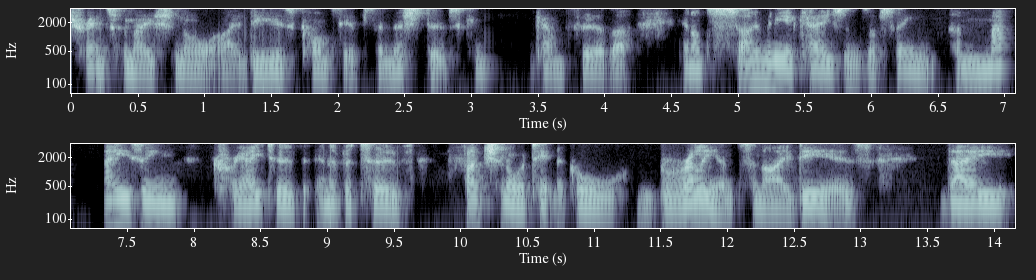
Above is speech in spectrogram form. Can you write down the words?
transformational ideas, concepts, initiatives can come further. And on so many occasions, I've seen amazing, creative, innovative functional or technical brilliance and ideas, they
